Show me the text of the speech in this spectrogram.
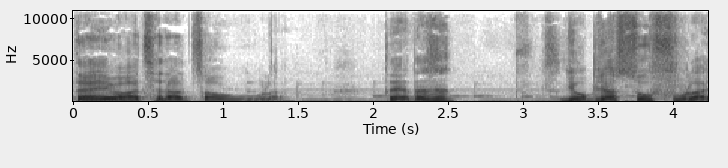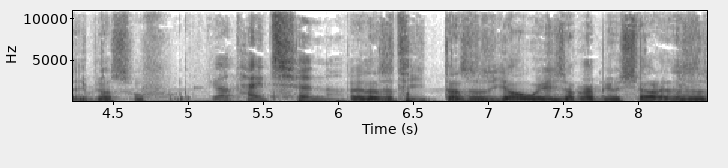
对，因为我要撑到周五了。对，但是有比较舒服了，也比较舒服了。不要太撑啊。对，但是体但是腰围上还没有下来，但是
